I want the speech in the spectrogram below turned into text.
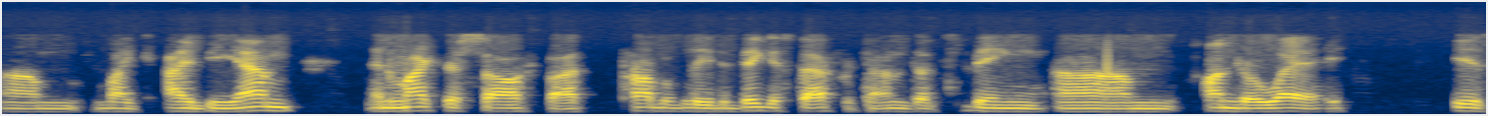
um, like IBM and Microsoft, but probably the biggest effort that's being um, underway is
